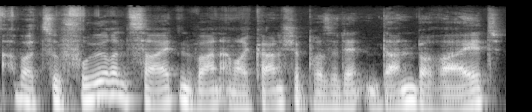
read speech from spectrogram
Aber zu früheren Zeiten waren amerikanische Präsidenten dann bereit,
